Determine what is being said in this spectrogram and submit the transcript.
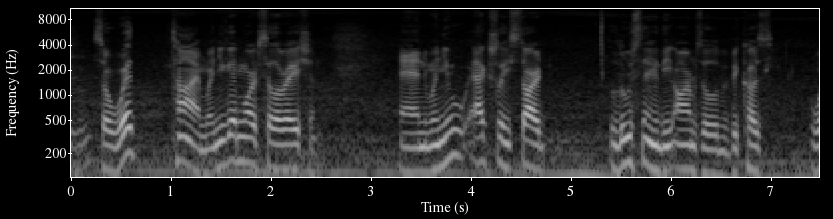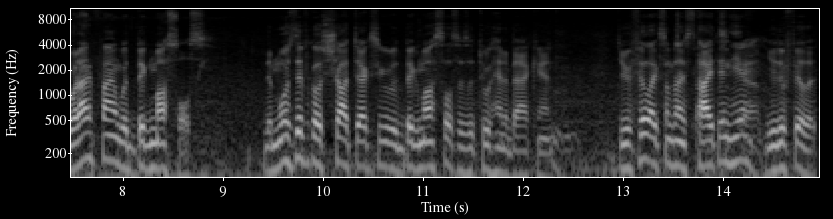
Mhm. So with time, when you get more acceleration, and when you actually start loosening the arms a little bit, because what I find with big muscles, the most difficult shot to execute with big muscles is a two-handed backhand. Do you feel like sometimes tight, in here? yeah. You do feel it.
